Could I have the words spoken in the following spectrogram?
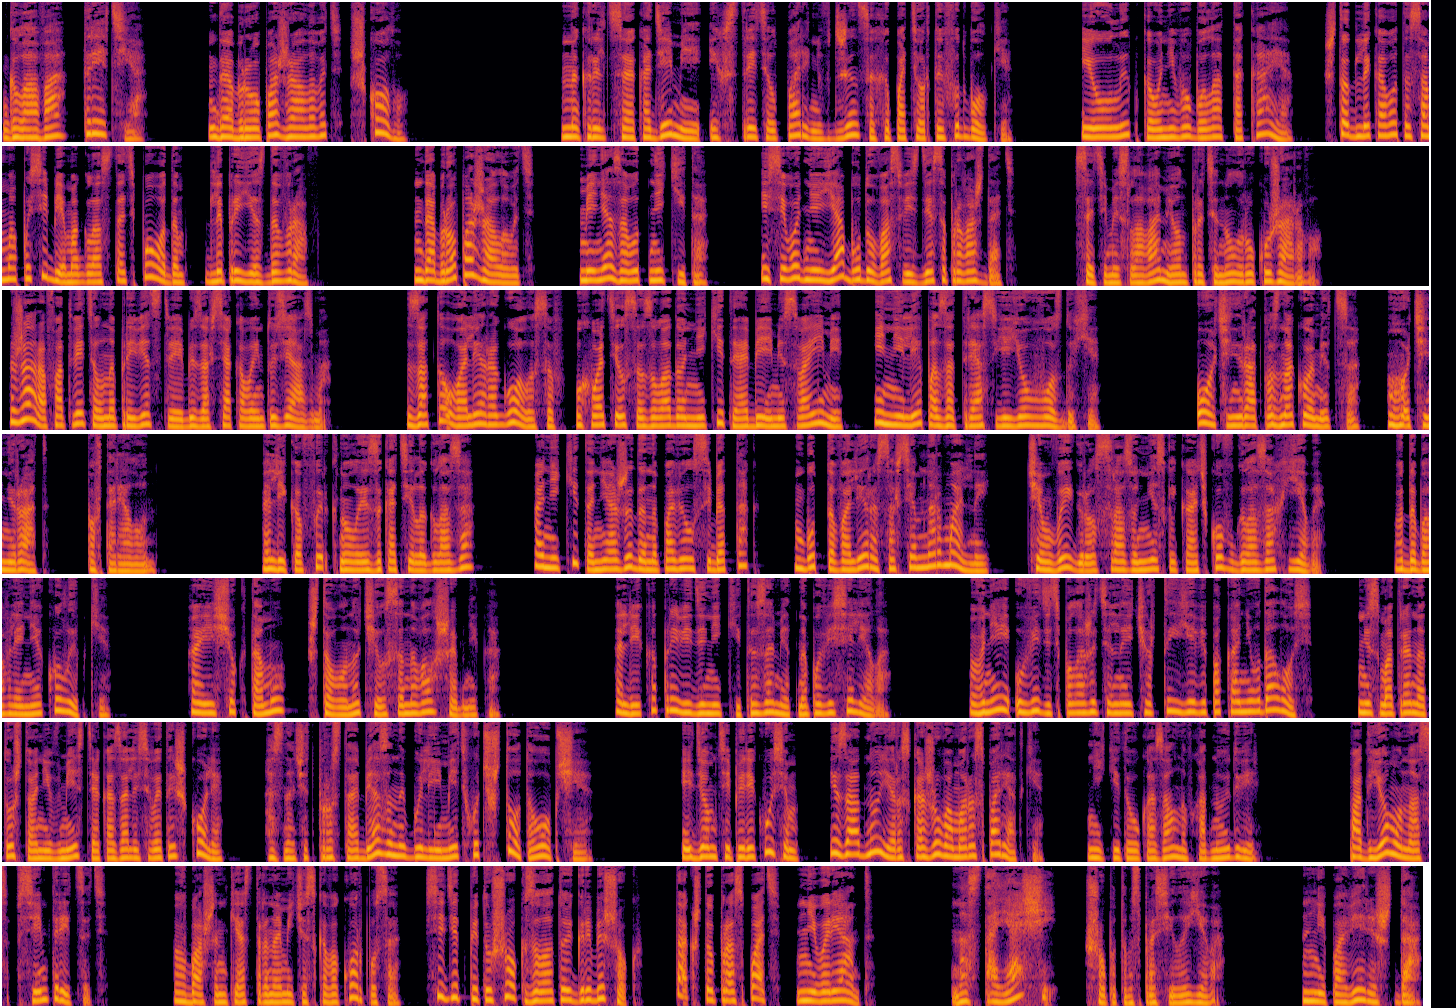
Глава третья. Добро пожаловать в школу. На крыльце академии их встретил парень в джинсах и потертой футболке. И улыбка у него была такая, что для кого-то сама по себе могла стать поводом для приезда в РАФ. «Добро пожаловать! Меня зовут Никита, и сегодня я буду вас везде сопровождать». С этими словами он протянул руку Жарову. Жаров ответил на приветствие безо всякого энтузиазма. Зато Валера Голосов ухватился за ладонь Никиты обеими своими и нелепо затряс ее в воздухе. «Очень рад познакомиться, очень рад», — повторял он. Лика фыркнула и закатила глаза, а Никита неожиданно повел себя так, будто Валера совсем нормальный, чем выиграл сразу несколько очков в глазах Евы. В добавление к улыбке а еще к тому, что он учился на волшебника. Лика при виде Никиты заметно повеселела. В ней увидеть положительные черты Еве пока не удалось, несмотря на то, что они вместе оказались в этой школе, а значит, просто обязаны были иметь хоть что-то общее. «Идемте перекусим, и заодно я расскажу вам о распорядке», Никита указал на входную дверь. «Подъем у нас в 7.30. В башенке астрономического корпуса сидит петушок «Золотой гребешок», так что проспать не вариант. «Настоящий?» — шепотом спросила Ева. «Не поверишь, да.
